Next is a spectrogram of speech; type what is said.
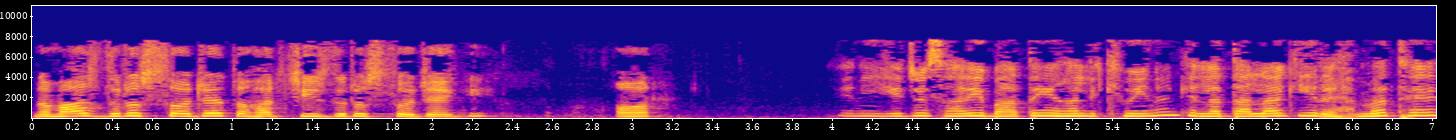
نماز درست ہو جائے تو ہر چیز درست ہو جائے گی۔ اور؟ یعنی یہ جو ساری باتیں یہاں لکھی ہوئی نا کہ اللہ تعالیٰ کی رحمت ہے،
